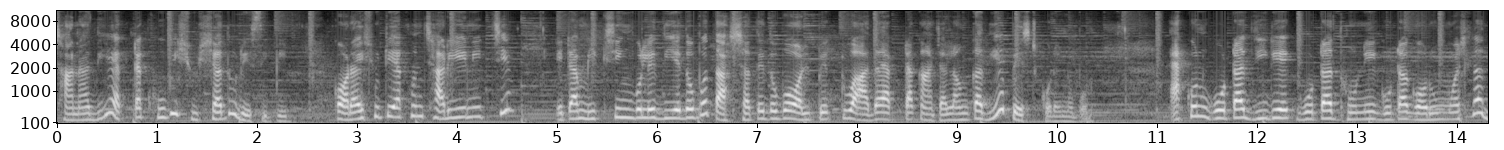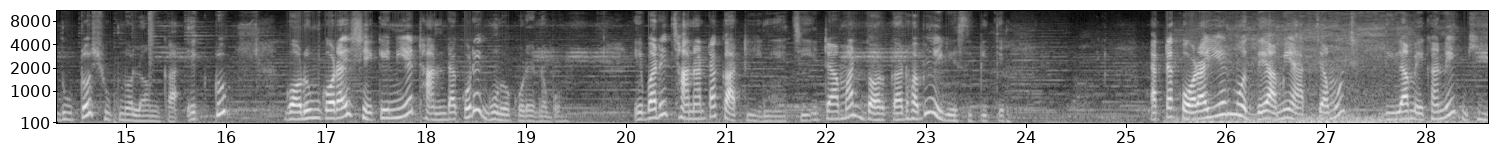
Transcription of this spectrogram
ছানা দিয়ে একটা খুবই সুস্বাদু রেসিপি কড়াইশুঁটি এখন ছাড়িয়ে নিচ্ছি, এটা মিক্সিং বলে দিয়ে দেবো, তার সাথে দেবো অল্প একটু আদা, একটা কাঁচা লঙ্কা দিয়ে পেস্ট করে নেব। এখন গোটা জিরে, গোটা ধনে, গোটা গরম মশলা, দুটো শুকনো লঙ্কা। একটু গরম কড়াই সেঁকে নিয়ে ঠান্ডা করে গুঁড়ো করে নেব। এবারে ছানাটা কাটিয়ে নিয়েছি। এটা আমার দরকার হবে এই রেসিপিতে একটা কড়াইয়ের মধ্যে আমি এক চামচ দিলাম এখানে ঘি।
